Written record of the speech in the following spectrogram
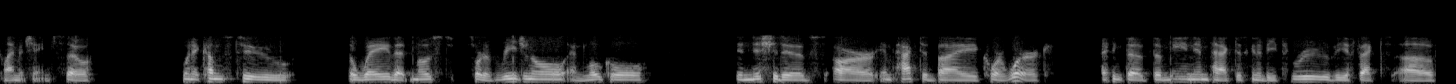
climate change. So when it comes to the way that most sort of regional and local initiatives are impacted by Corps work, I think the, the main impact is going to be through the effects of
